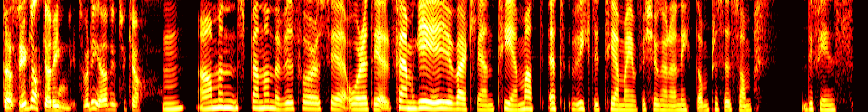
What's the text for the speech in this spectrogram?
Den ser ganska rimligt värderad ut tycker jag. Mm. Ja men spännande, vi får se. Året är, 5G är ju verkligen temat, ett viktigt tema inför 2019 precis som det finns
